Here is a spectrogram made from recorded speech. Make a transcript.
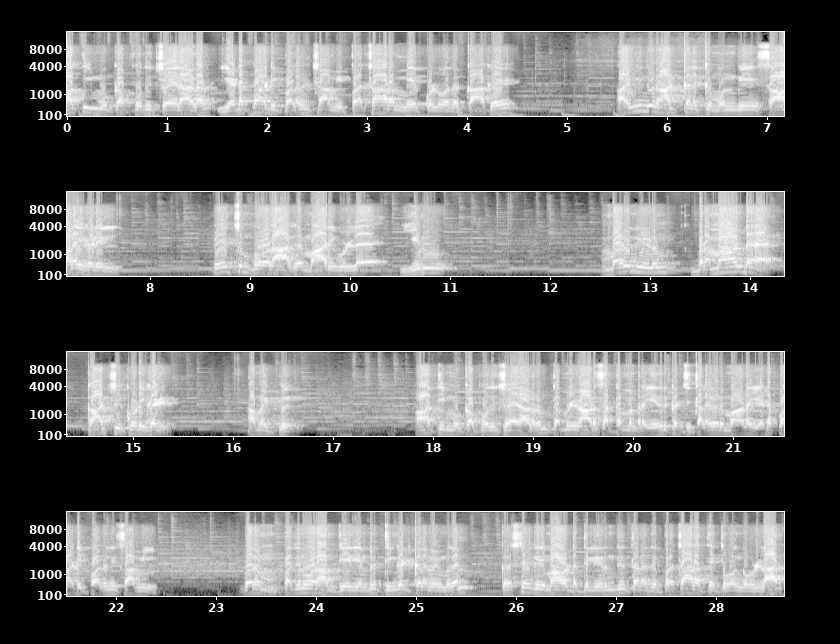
அதிமுக பொதுச் செயலாளர் எடப்பாடி பழனிசாமி பிரச்சாரம் மேற்கொள்வதற்காக ஐந்து நாட்களுக்கு முன்பே சாலைகளில் பேச்சும் பொருளாக மாறியுள்ள இரு மருங்கிலும் பிரம்மாண்ட காட்சி கொடிகள் அமைப்பு. அதிமுக பொதுச் செயலாளரும் தமிழ்நாடு சட்டமன்ற எதிர்க்கட்சி தலைவருமான எடப்பாடி பழனிசாமி. வரும் பதினோராம் தேதி என்று திங்கட்கிழமை முதல் கிருஷ்ணகிரி மாவட்டத்தில் இருந்து தனது பிரச்சாரத்தை துவங்க உள்ளார்.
